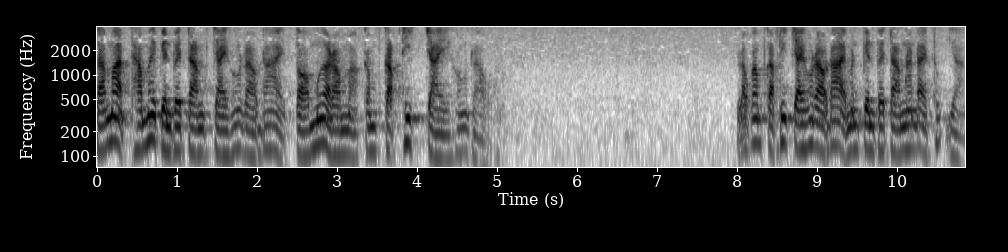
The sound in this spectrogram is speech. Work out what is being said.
สามารถทำให้เป็นไปตามใจของเราได้ ต่อเมื่อเรามากำกับที่ใจของเรา เรากำกับที่ใจของเราได้ มันเป็นไปตามนั้นได้ทุกอย่าง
